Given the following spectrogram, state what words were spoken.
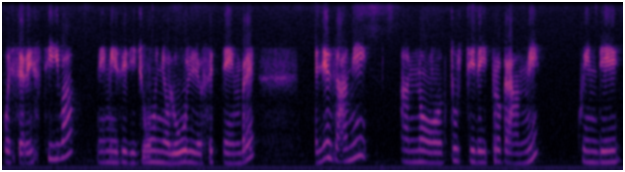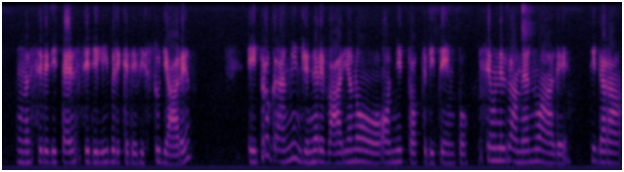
Può essere estiva, nei mesi di giugno, luglio, settembre. Gli esami hanno tutti dei programmi, quindi una serie di testi e di libri che devi studiare e i programmi in genere variano ogni tot di tempo. Se un esame annuale ti darà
